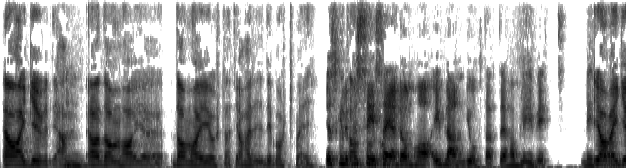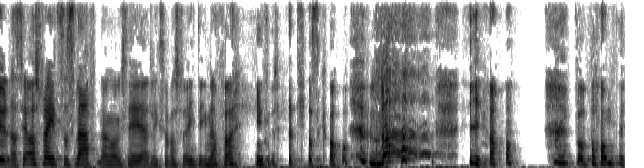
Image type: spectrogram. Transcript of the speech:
Ja, gud ja. Mm. Ja, de har ju, de har ju gjort att jag har ridit bort mig. Jag skulle precis säga att de har ibland gjort att det har blivit lite... Ja men gud alltså jag har sprungit så snabbt någon gång så jag liksom har sprungit innanför hindret jag ska hoppa. Va? Ja, på ponny.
